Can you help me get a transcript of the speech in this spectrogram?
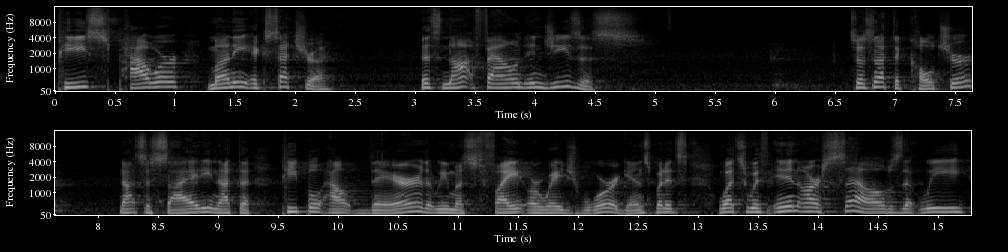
peace, power, money, etc., that's not found in Jesus. So it's not the culture, not society, not the people out there that we must fight or wage war against, but it's what's within ourselves that we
